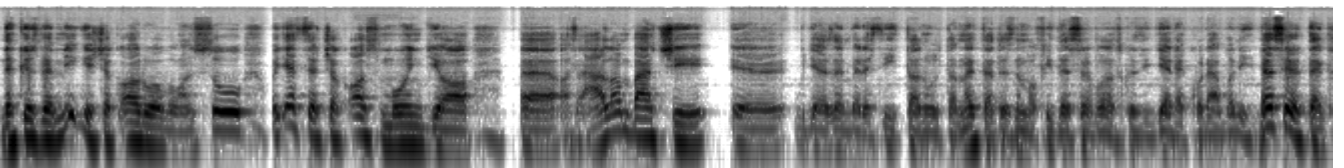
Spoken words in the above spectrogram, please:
de közben mégiscsak arról van szó, hogy egyszer csak azt mondja az állambácsi, ugye az ember ezt így tanulta meg, tehát ez nem a Fideszre vonatkozik, gyerekkorában így beszéltek,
